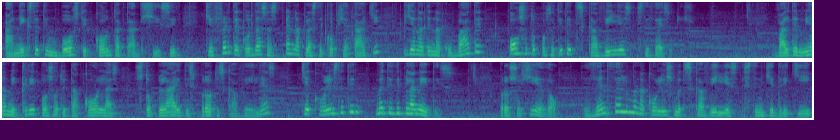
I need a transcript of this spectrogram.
Ανοίξτε την Bostik Contact Adhesive και φέρτε κοντά σας ένα πλαστικό πιατάκι για να την ακουμπάτε όσο τοποθετείτε τις καβίλες στη θέση τους. Βάλτε μία μικρή ποσότητα κόλλας στο πλάι της πρώτης καβίλιας και κολλήστε την με τη διπλανή της. Προσοχή εδώ, δεν θέλουμε να κολλήσουμε τις καβίλες στην κεντρική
